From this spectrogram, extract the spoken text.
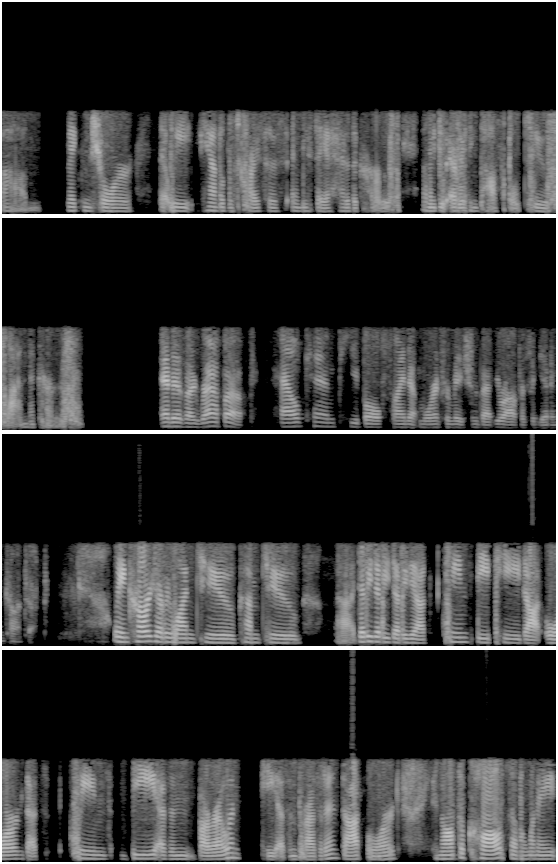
um, making sure that we handle this crisis and we stay ahead of the curve and we do everything possible to flatten the curve. And as I wrap up, how can people find out more information about your office and get in contact? we encourage everyone to come to uh, www.queensbp.org. That's Queens B as in borough and P as in president dot org. You can also call 718-286-3000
